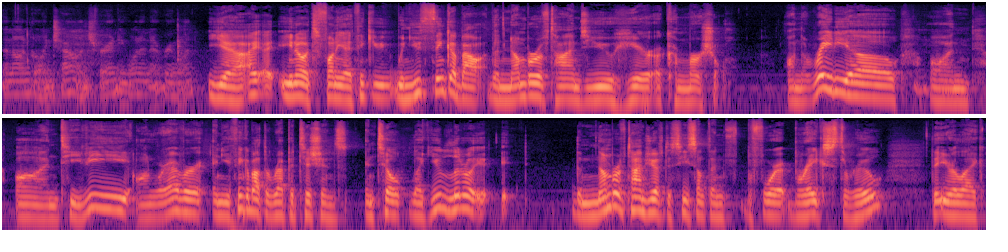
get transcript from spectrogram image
an ongoing challenge for anyone and everyone Yeah, I, I you know it's funny. I think you when you think about the number of times you hear a commercial on the radio, mm-hmm. on on TV, on wherever, and you think about the repetitions until like you literally it, the number of times you have to see something f- before it breaks through that you're like,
